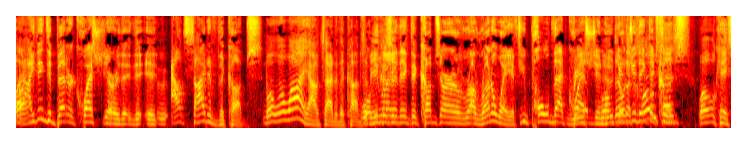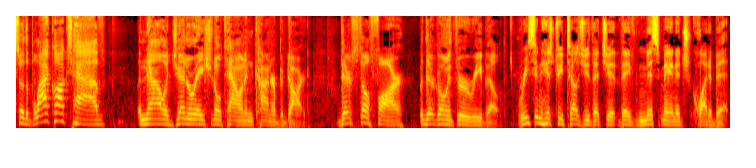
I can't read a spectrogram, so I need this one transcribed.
I I think the better question, or the, the uh, outside of the Cubs, Well, well, why outside of the Cubs? well, I mean, because I think the Cubs are a, a runaway. If you polled that question, Well, who, don't the you think the Cubs? Well, okay, so the Blackhawks have now a generational talent in Connor Bedard. They're still far, but they're going through a rebuild. Recent history tells you that you, they've mismanaged quite a bit.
